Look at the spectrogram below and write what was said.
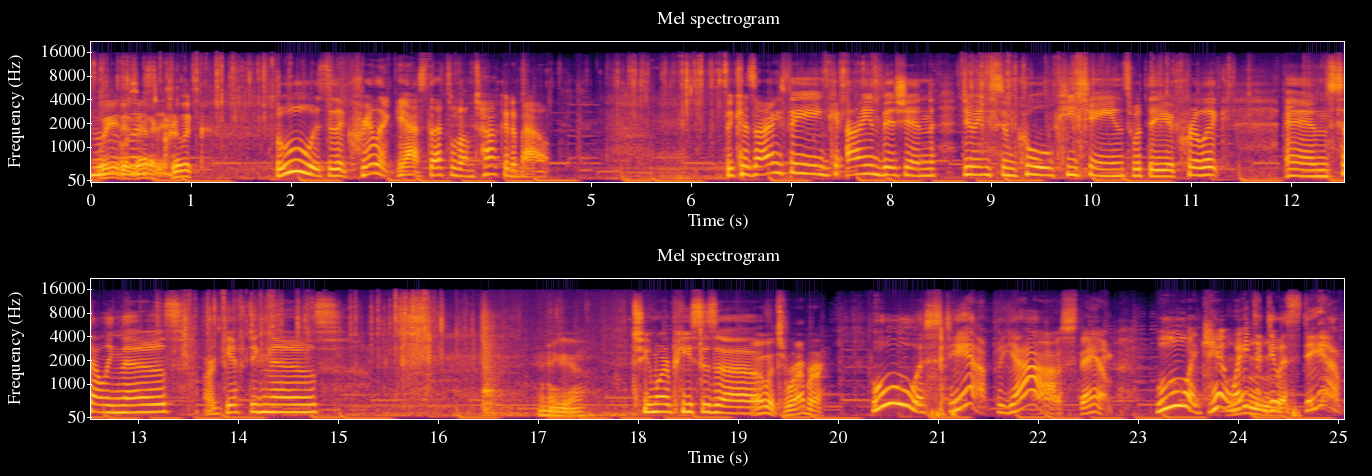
wait, is what that is it? acrylic? Ooh, is it acrylic? Yes, that's what I'm talking about. Because I think I envision doing some cool keychains with the acrylic and selling those or gifting those. There you go. Two more pieces of, Oh, it's rubber. ooh, a stamp, Oh, yeah. a stamp. Ooh, I can't wait to do a stamp.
